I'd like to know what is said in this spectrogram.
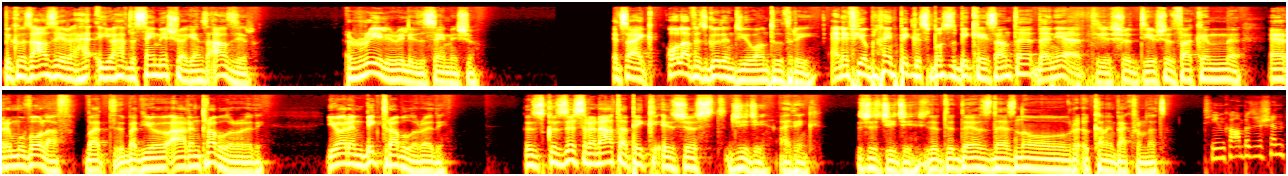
because Azir, you have the same issue against Azir, really, really the same issue. It's like Olaf is good into your one, two, three, and if your blind pick is supposed to be K'Sante, then yeah, you should you should fucking uh, remove Olaf. But but you are in trouble already. You are in big trouble already. Because because this Renata pick is just GG. I think it's just GG. Th- th- There's there's no coming back from that. Team composition,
